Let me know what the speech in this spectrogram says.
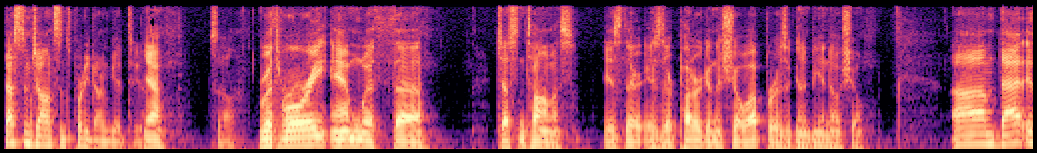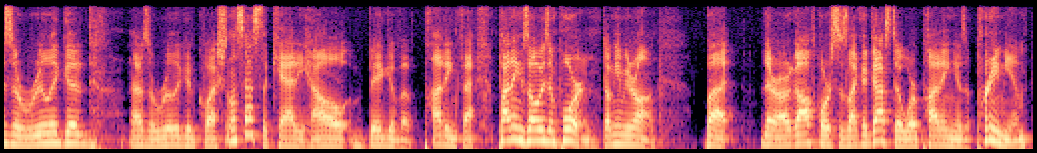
Dustin Johnson's pretty darn good too. Yeah. So With Rory and with uh, Justin Thomas, is there is their putter going to show up or is it going to be a no show? Um, that is a really good. That was a really good question. Let's ask the caddy how big of a putting fa Putting is always important. Don't get me wrong, but there are golf courses like Augusta where putting is a premium.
